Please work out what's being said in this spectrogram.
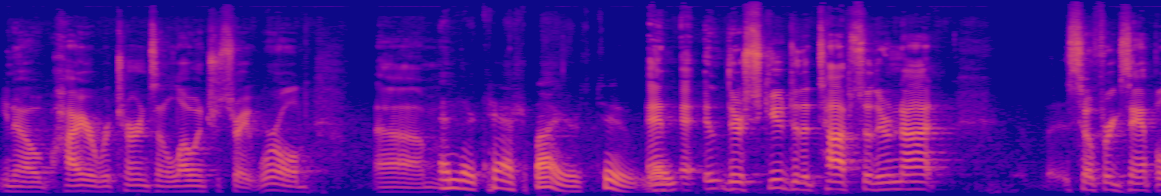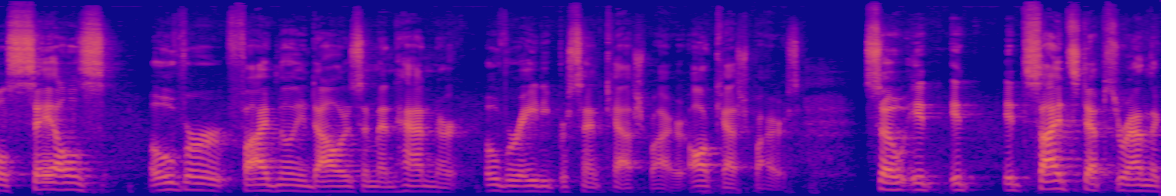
you know higher returns in a low interest rate world. Um, And they're cash buyers too. right? and uh, they're skewed to the top, so they're not. So, for example, sales over five million dollars in Manhattan are over eighty percent cash buyer, all cash buyers. So it it it sidesteps around the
